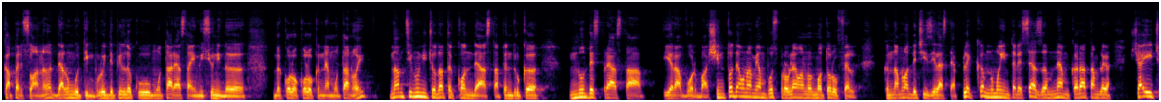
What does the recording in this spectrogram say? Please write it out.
ca persoană de-a lungul timpului, de pildă cu mutarea asta a emisiunii de, de colo-colo când ne-am mutat noi, n-am ținut niciodată cont de asta, pentru că nu despre asta era vorba. Și întotdeauna mi-am pus problema în următorul fel. Când am luat deciziile astea, plecăm, nu mă interesează, ne-am cărat, am plecat. Și aici,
